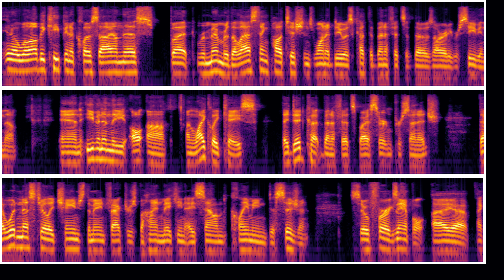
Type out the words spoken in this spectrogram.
you know, we'll all be keeping a close eye on this, but remember the last thing politicians want to do is cut the benefits of those already receiving them. And even in the uh, unlikely case, they did cut benefits by a certain percentage. That wouldn't necessarily change the main factors behind making a sound claiming decision. So, for example, I, uh, I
